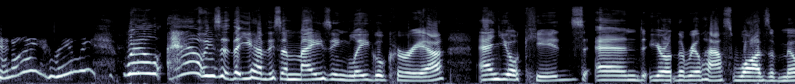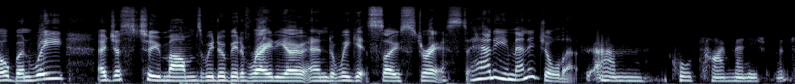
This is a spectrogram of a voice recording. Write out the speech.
Can I really? Well, how is it that you have this amazing legal career and your kids and you're the Real Housewives of Melbourne? We are just two mums. We do a bit of radio and we get so stressed. How do you manage all that? Um, called time management.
